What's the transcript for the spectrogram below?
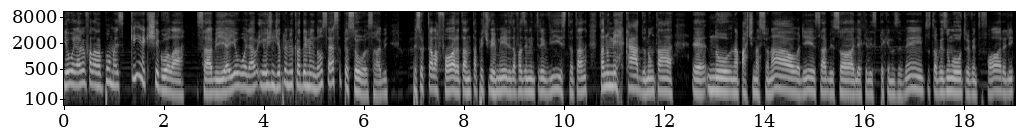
E eu olhava e falava, pô, mas quem é que chegou lá? Sabe? E aí eu olhava, e hoje em dia, para mim, o Kleber Mendonça é essa pessoa, sabe? Pessoa que tá lá fora, tá no tapete vermelho, tá fazendo entrevista, tá, tá no mercado, não tá é, no, na parte nacional ali, sabe? Só ali aqueles pequenos eventos, talvez um outro evento fora ali,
